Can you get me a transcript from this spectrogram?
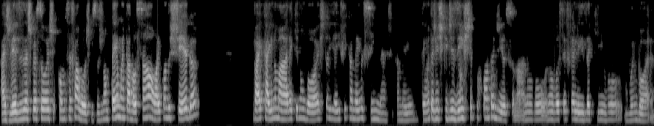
às vezes, as pessoas, como você falou, as pessoas não têm muita noção, aí quando chega, vai cair numa área que não gosta e aí fica meio assim, né? Fica meio. Tem muita gente que desiste por conta disso. Não, não vou, não vou ser feliz aqui, vou, vou embora.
